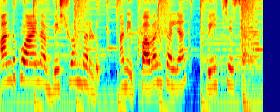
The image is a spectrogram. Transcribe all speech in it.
అందుకు ఆయన విశ్వంభరుడు అని పవన్ కళ్యాణ్ ట్వీట్ చేశారు.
